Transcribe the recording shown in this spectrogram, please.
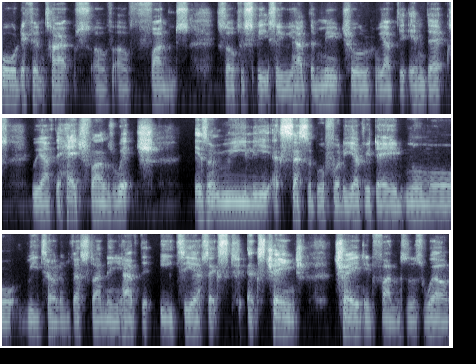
four different types of, of funds, so to speak. So we have the mutual, we have the index, we have the hedge funds, which isn't really accessible for the everyday normal retail investor. And then you have the ETFs, ex- exchange traded funds as well.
